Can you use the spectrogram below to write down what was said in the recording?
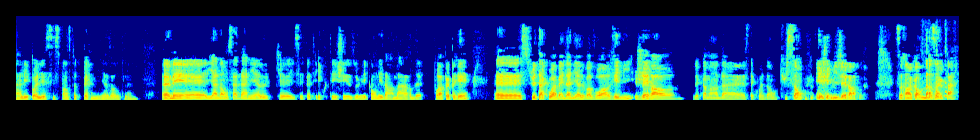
Hein, les polices, ils se pensent tout permis, eux autres là. mais il annonce à Daniel qu'il s'est fait écouter chez eux et qu'on est dans marde pas à peu près. Euh, suite à quoi, ben Daniel va voir Rémi Gérard, le commandant, euh, c'était quoi donc? Cuisson et Rémi Gérard se rencontrent dans un parc.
